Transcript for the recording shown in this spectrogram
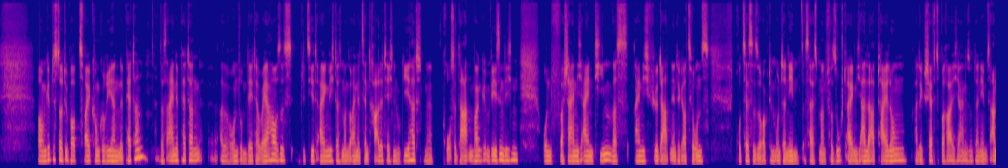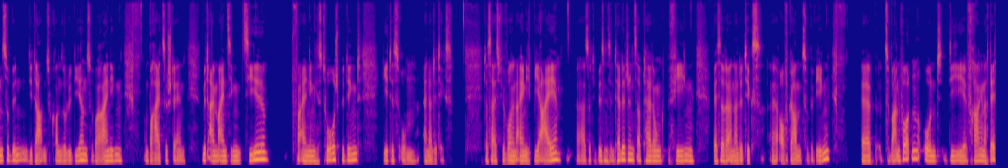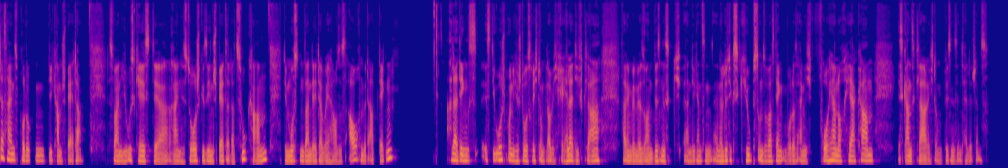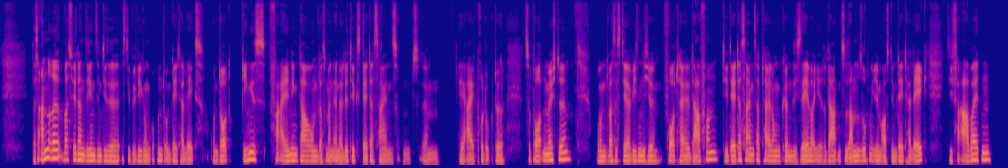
Warum gibt es dort überhaupt zwei konkurrierende Pattern? Das eine Pattern, also rund um Data Warehouses, impliziert eigentlich, dass man so eine zentrale Technologie hat, eine große Datenbank im Wesentlichen und wahrscheinlich ein Team, was eigentlich für Datenintegrationsprozesse sorgt im Unternehmen. Das heißt, man versucht eigentlich alle Abteilungen, alle Geschäftsbereiche eines Unternehmens anzubinden, die Daten zu konsolidieren, zu bereinigen und bereitzustellen. Mit einem einzigen Ziel, vor allen Dingen historisch bedingt, geht es um Analytics. Das heißt, wir wollen eigentlich BI, also die Business Intelligence Abteilung, befähigen, bessere Analytics-Aufgaben äh, zu bewegen, äh, zu beantworten. Und die Frage nach Data Science Produkten, die kam später. Das war ein Use Case, der rein historisch gesehen später dazu kam. Den mussten dann Data Warehouses auch mit abdecken. Allerdings ist die ursprüngliche Stoßrichtung, glaube ich, relativ klar. Vor allem, wenn wir so an Business, an die ganzen Analytics Cubes und sowas denken, wo das eigentlich vorher noch herkam, ist ganz klar Richtung Business Intelligence. Das andere, was wir dann sehen, sind diese, ist die Bewegung rund um Data Lakes. Und dort ging es vor allen Dingen darum, dass man Analytics, Data Science und ähm, AI-Produkte supporten möchte. Und was ist der wesentliche Vorteil davon? Die Data Science Abteilungen können sich selber ihre Daten zusammensuchen, eben aus dem Data Lake, sie verarbeiten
